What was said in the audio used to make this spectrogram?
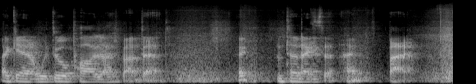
Again, we do apologize about that. Until next time, bye.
